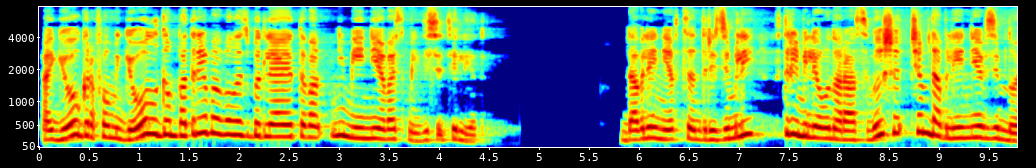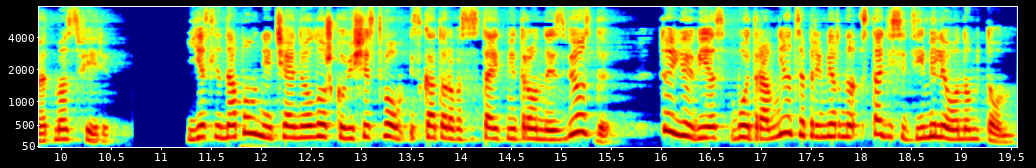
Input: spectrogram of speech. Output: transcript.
а географам и геологам потребовалось бы для этого не менее 80 лет. Давление в центре Земли в 3 миллиона раз выше, чем давление в земной атмосфере. Если наполнить чайную ложку веществом, из которого состоят нейтронные звезды, то ее вес будет равняться примерно 110 миллионам тонн.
